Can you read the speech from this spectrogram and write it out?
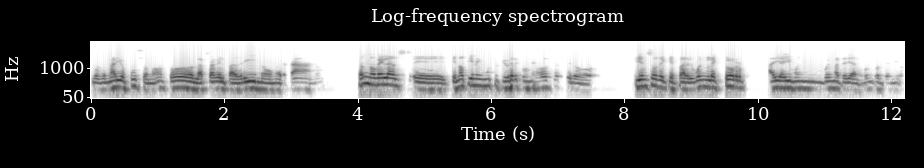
los de Mario Puzo, ¿no? Todo la saga El Padrino, Mercá, ¿no? Son novelas eh, que no tienen mucho que ver con negocios, pero pienso de que para el buen lector hay ahí buen, buen material, buen contenido.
